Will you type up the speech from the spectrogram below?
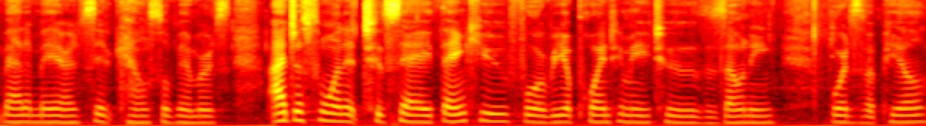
Madam Mayor and City Council members. I just wanted to say thank you for reappointing me to the Zoning Boards of Appeal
